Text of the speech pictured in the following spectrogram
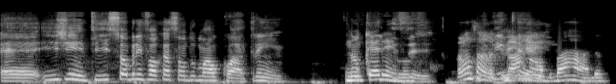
é, e, gente, e sobre Invocação do Mal 4, hein? Não O que queremos. dizer? Vamos lá no que Barrado, barrado.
